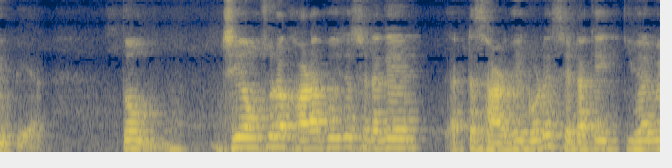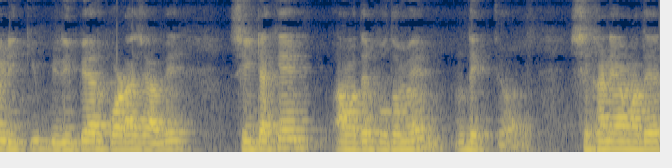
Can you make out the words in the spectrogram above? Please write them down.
রিপেয়ার তো যে অংশটা খারাপ হয়েছে সেটাকে একটা সার্ভে করে সেটাকে কীভাবে রিপেয়ার করা যাবে সেইটাকে আমাদের প্রথমে দেখতে হবে। সেখানে আমাদের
